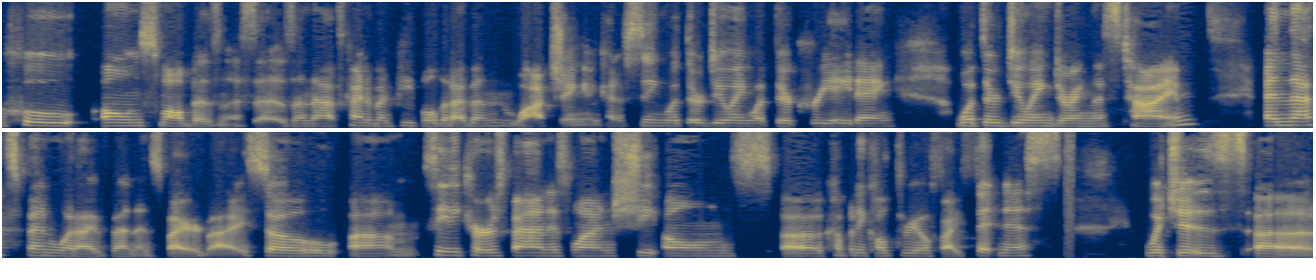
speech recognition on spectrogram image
who own small businesses and that's kind of been people that I've been watching and kind of seeing what they're doing, what they're creating, what they're doing during this time. And that's been what I've been inspired by. So um, Sadie Kurzban is one. She owns a company called 305 Fitness, which is uh,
